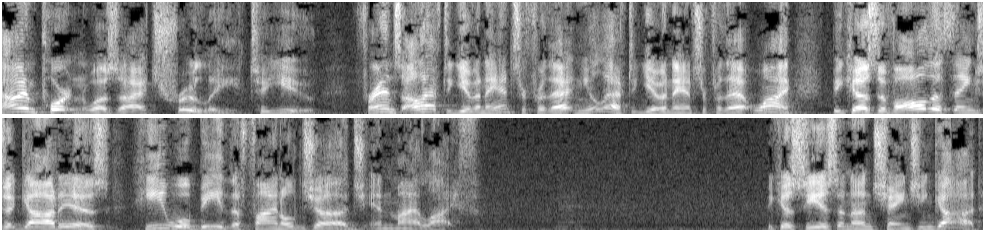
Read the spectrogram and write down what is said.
How important was I truly to you? Friends, I'll have to give an answer for that, and you'll have to give an answer for that. Why? Because of all the things that God is, He will be the final judge in my life. Because He is an unchanging God.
